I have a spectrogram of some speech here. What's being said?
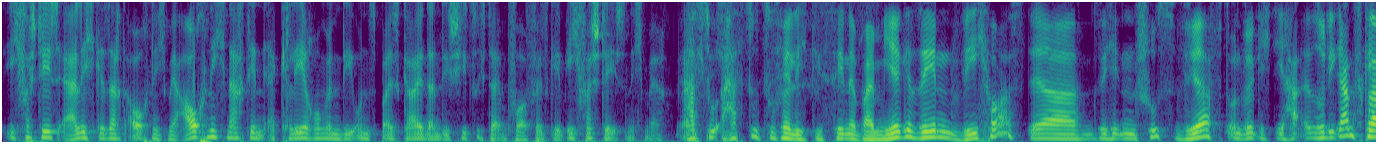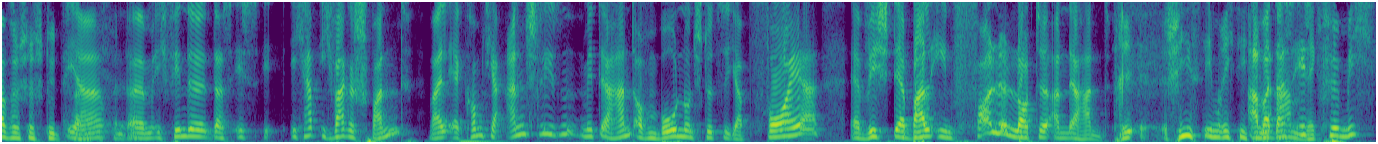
Ich verstehe es ehrlich gesagt auch nicht mehr. Auch nicht nach den Erklärungen, die uns bei Sky dann die Schiedsrichter im Vorfeld geben. Ich verstehe es nicht mehr. Hast du, hast du zufällig die Szene bei mir gesehen, Weghorst, der sich in einen Schuss wirft und wirklich die, so die ganz klassische Stütze. Ja, ich find, da- ähm, ich finde, das ist, ich, hab, ich war gespannt, weil er kommt ja anschließend mit der Hand auf den Boden und stützt sich ab. Vorher erwischt der Ball ihn volle Lotte an der Hand. tri- schießt ihm richtig Aber das Arm ist weg. für mich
